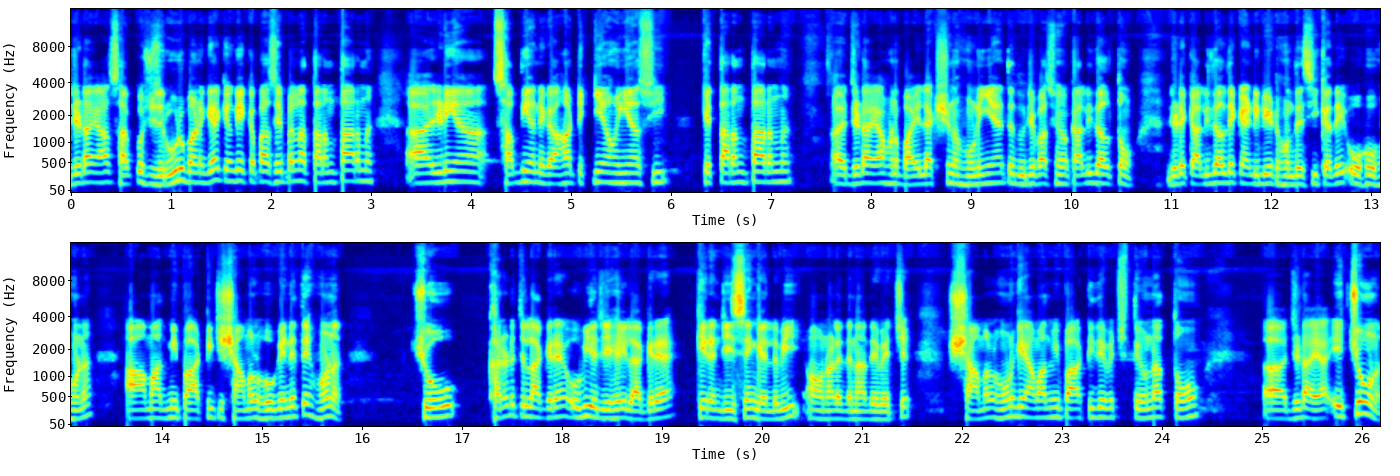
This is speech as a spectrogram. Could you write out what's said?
ਜਿਹੜਾ ਆ, ਸਭ ਕੁਝ ਜ਼ਰੂਰ ਬਣ ਗਿਆ, ਕਿਉਂਕਿ ਇੱਕ ਪਾਸੇ ਪਹਿਲਾਂ ਤਰਨਤਾਰਨ ਜਿਹੜੀਆਂ ਸਭ ਦੀਆਂ ਨਿਗਾਹਾਂ ਟਿੱਕੀਆਂ ਹੋਈਆਂ ਸੀ ਕਿ ਤਰਨਤਾਰਨ ਜਿਹੜਾ ਆ, ਹੁਣ ਬਾਈ ਇਲੈਕਸ਼ਨ ਹੋਣੀ ਹੈ ਤੇ ਦੂਜੇ ਪਾਸਿਓਂ ਅਕਾਲੀ ਦਲ ਤੋਂ ਜਿਹੜੇ ਅਕਾਲੀ ਦਲ ਦੇ ਕੈਂਡੀਡੇਟ ਹੁੰਦੇ ਸੀ ਕਦੇ ਉਹ ਹੁਣ ਆਮ ਆਦਮੀ ਪਾਰਟੀ 'ਚ ਸ਼ਾਮਲ ਹੋ ਗਏ ਨੇ ਤੇ ਹੁਣ ਜੋ ਖਰੜ 'ਚ ਲੱਗ ਰਿਹਾ, ਉਹ ਵੀ ਅਜਿਹਾ ਹੀ ਲੱਗ ਰਿਹਾ ਕਿ ਰਣਜੀਤ ਸਿੰਘ ਗਿੱਲ ਵੀ ਆਉਣ ਵਾਲੇ ਦਿਨਾਂ ਦੇ ਵਿੱਚ ਸ਼ਾਮਲ ਹੋਣਗੇ ਆਮ ਆਦਮੀ ਪਾਰਟੀ ਦੇ ਵਿੱਚ ਤੇ ਉਹਨਾਂ ਤੋਂ ਜਿਹੜਾ ਆ, ਇਹ ਚੋਣ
